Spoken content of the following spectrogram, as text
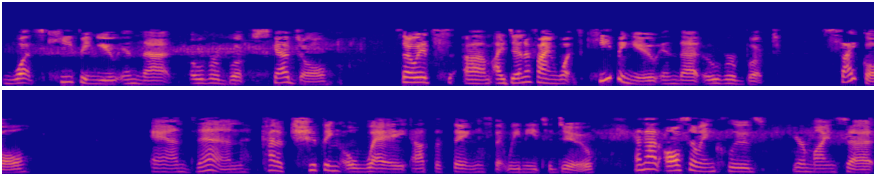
what's keeping you in that overbooked schedule. So it's um, identifying what's keeping you in that overbooked cycle and then kind of chipping away at the things that we need to do. And that also includes your mindset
